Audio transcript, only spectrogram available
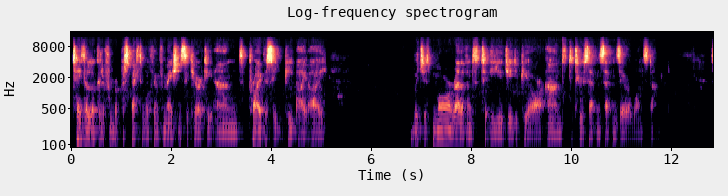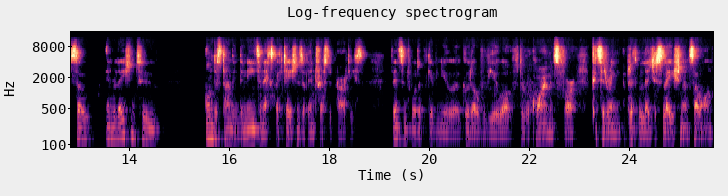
take a look at it from a perspective of information security and privacy, PII, which is more relevant to EU GDPR and to 27701 standard. So in relation to understanding the needs and expectations of interested parties, Vincent would have given you a good overview of the requirements for considering applicable legislation and so on.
